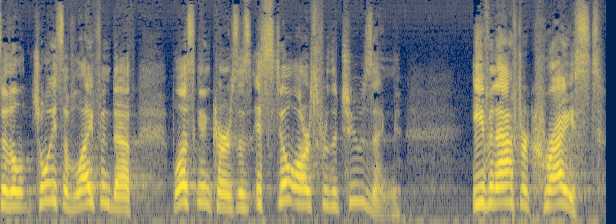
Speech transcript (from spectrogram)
So the choice of life and death, blessing and curses, is still ours for the choosing. Even after Christ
